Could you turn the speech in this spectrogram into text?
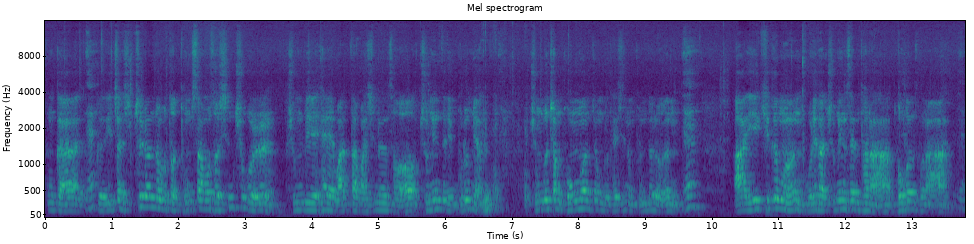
그러니까 네. 그 2017년도부터 동사무소 신축을 준비해 왔다고 하시면서 주민들이 물으면 중구청 공무원 정도 되시는 분들은 네. 아이 기금은 우리가 주민센터나 보건소나 네.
